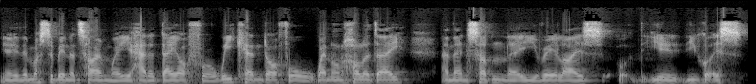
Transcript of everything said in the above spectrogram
you know there must have been a time where you had a day off or a weekend off or went on holiday, and then suddenly you realise you you've got this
